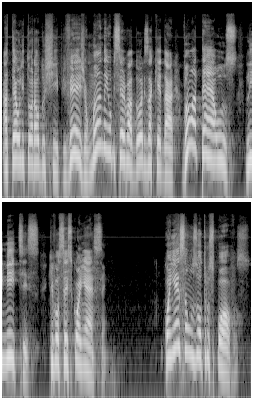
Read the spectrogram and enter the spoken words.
até o litoral do Chipre. Vejam, mandem observadores a Quedar. Vão até os limites que vocês conhecem. Conheçam os outros povos.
